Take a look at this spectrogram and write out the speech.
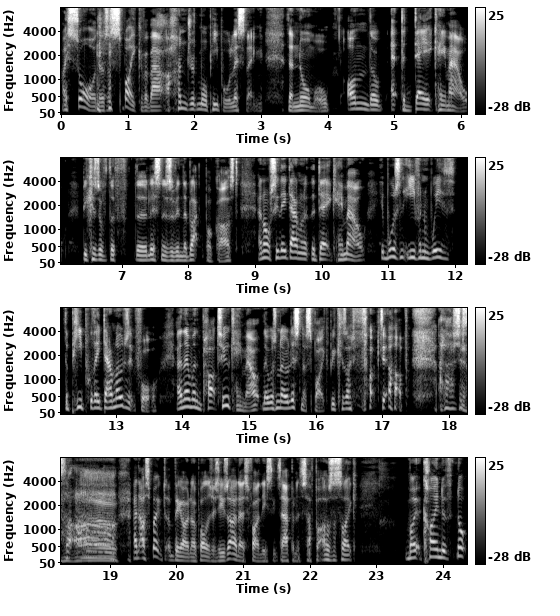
I saw there was a spike of about a hundred more people listening than normal on the, at the day it came out because of the, the listeners of In the Black podcast. And obviously they downloaded it the day it came out. It wasn't even with the people they downloaded it for. And then when part two came out, there was no listener spike because I'd fucked it up. And I was just like, oh. And I spoke to a Big O and I apologized. He was like, oh, no, it's fine. These things happen and stuff. But I was just like, my kind of, not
